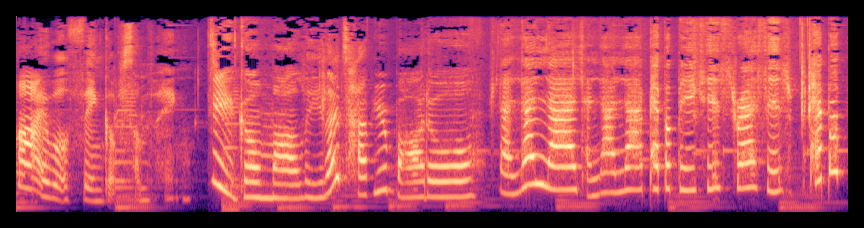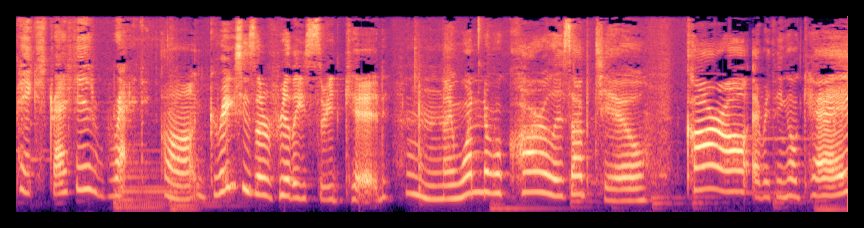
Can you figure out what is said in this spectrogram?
I will think of something. Here you go, Molly. Let's have your bottle. La la la, la la la, Peppa Pig's dress is, Peppa Pig's dress is red. Aw, Gracie's a really sweet kid. Hmm, I wonder what Carl is up to. Carl, everything okay?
